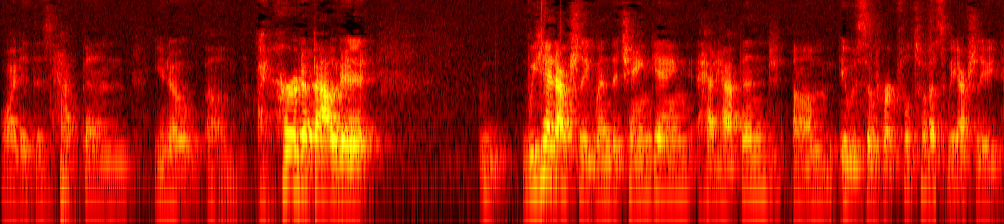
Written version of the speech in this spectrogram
Why did this happen? You know, um, I heard about it. We had actually, when the chain gang had happened, um, it was so hurtful to us. We actually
